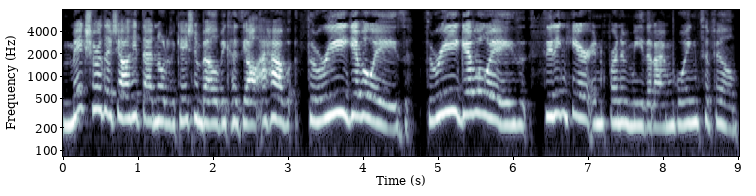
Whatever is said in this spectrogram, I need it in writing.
Make sure that y'all hit that notification bell because y'all, I have three giveaways, three giveaways sitting here in front of me that I'm going to film.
